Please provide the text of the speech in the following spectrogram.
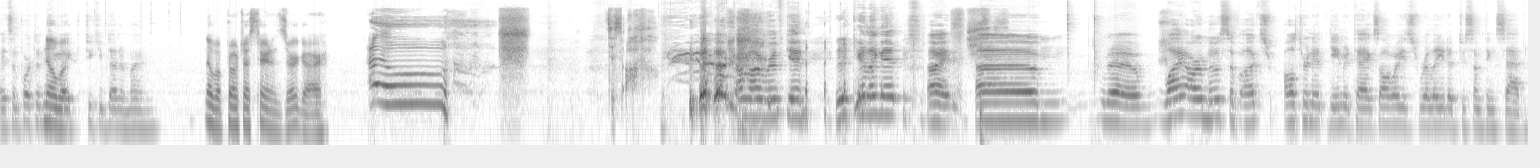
It's important No, to, but- to keep that in mind. No, but Protoss Terran and Zergar. Ayo! It's just awful. Come on, Rifkin. You're killing it. Alright. Um, uh, why are most of UX alternate gamer tags always related to something sad?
